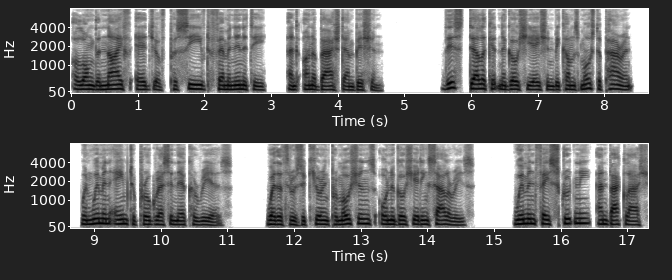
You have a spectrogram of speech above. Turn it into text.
along the knife edge of perceived femininity and unabashed ambition. This delicate negotiation becomes most apparent when women aim to progress in their careers. Whether through securing promotions or negotiating salaries, women face scrutiny and backlash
